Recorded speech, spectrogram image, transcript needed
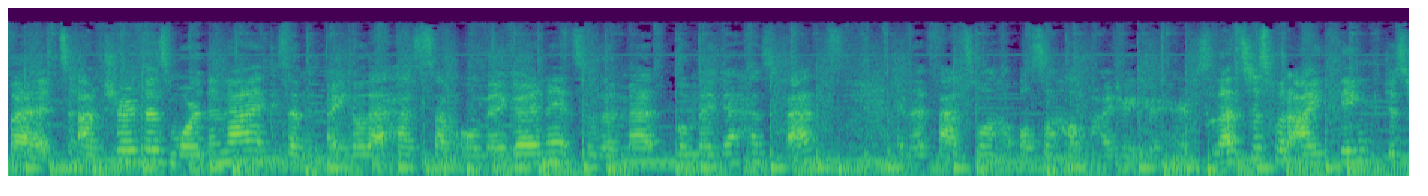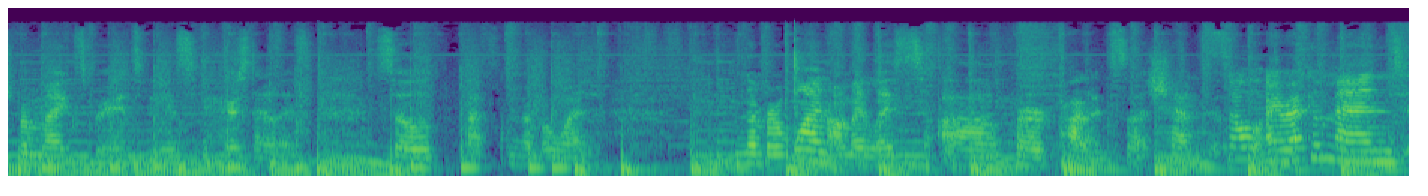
but I'm sure it does more than that because I know that has some omega in it so the omega has fats and then fats will also help hydrate your hair. So that's just what I think just from my experience being a hairstylist. So that's number one. Number one on my list uh, for products, uh, shampoo. So I recommend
